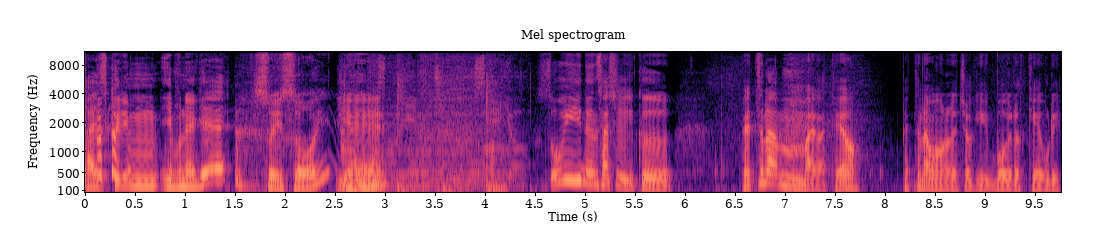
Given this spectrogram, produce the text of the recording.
아이스크림 이분에게 쏘이 쏘이. 예. 네. 소이는 사실 그 베트남 말 같아요. 베트남어는 저기 뭐 이렇게 우리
